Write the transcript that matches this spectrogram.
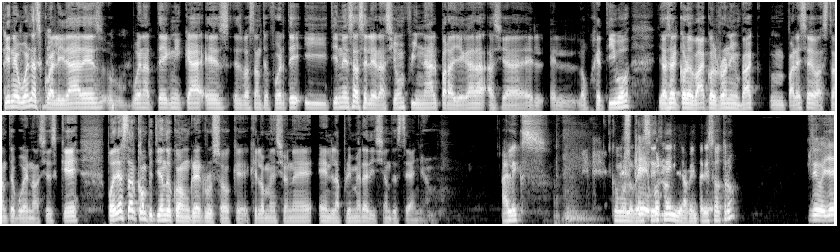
tiene buenas cualidades, buena técnica, es, es, bastante fuerte y tiene esa aceleración final para llegar hacia el, el, objetivo, ya sea el coreback o el running back, me parece bastante bueno. Así es que podría estar compitiendo con Greg Rousseau, que, que lo mencioné en la primera edición de este año. Alex, ¿cómo lo ves? Bueno, ¿Y aventarías otro? Digo, ya,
